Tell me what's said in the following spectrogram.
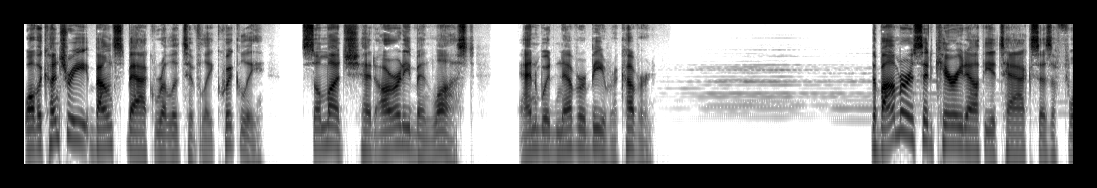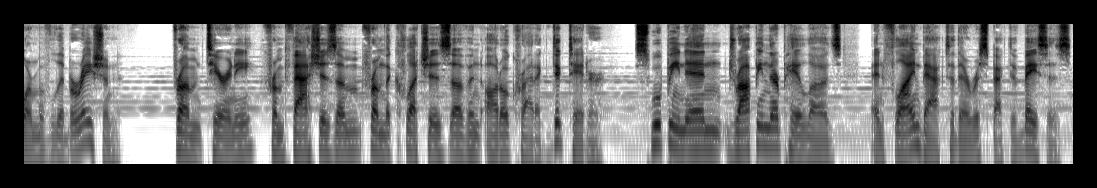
While the country bounced back relatively quickly, so much had already been lost and would never be recovered. The bombers had carried out the attacks as a form of liberation from tyranny, from fascism, from the clutches of an autocratic dictator, swooping in, dropping their payloads, and flying back to their respective bases.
